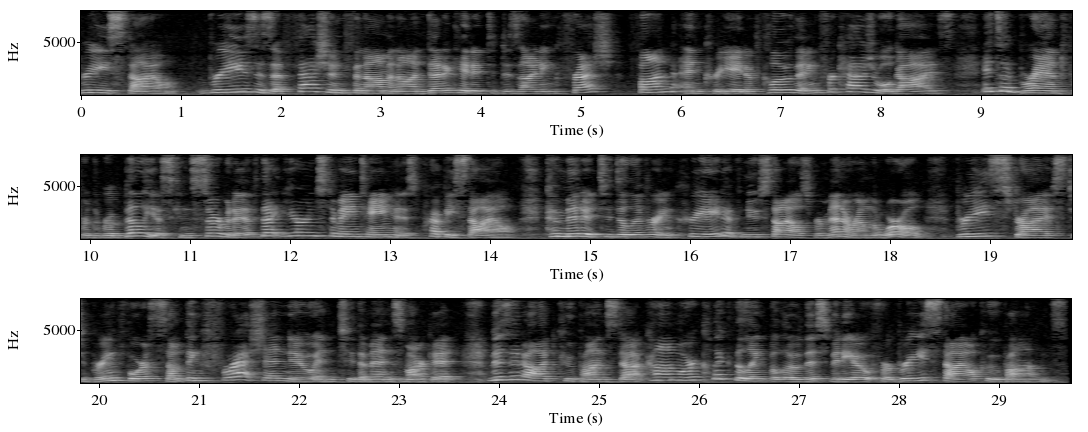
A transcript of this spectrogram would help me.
Breeze Style. Breeze is a fashion phenomenon dedicated to designing fresh, fun, and creative clothing for casual guys. It's a brand for the rebellious conservative that yearns to maintain his preppy style. Committed to delivering creative new styles for men around the world, Breeze strives to bring forth something fresh and new into the men's market. Visit oddcoupons.com or click the link below this video for Breeze style coupons.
